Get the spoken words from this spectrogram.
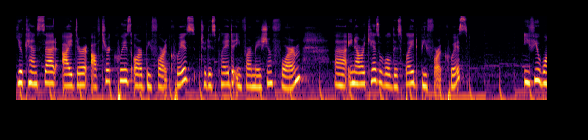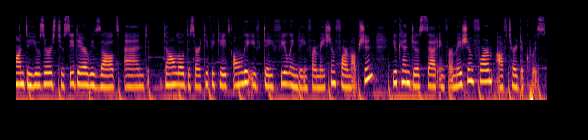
You can set either after quiz or before quiz to display the information form. Uh, in our case we will display it before quiz. If you want the users to see their results and download the certificates only if they fill in the information form option, you can just set information form after the quiz.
